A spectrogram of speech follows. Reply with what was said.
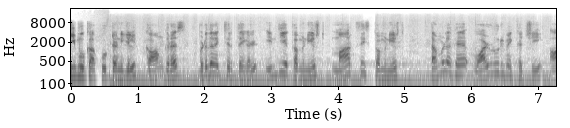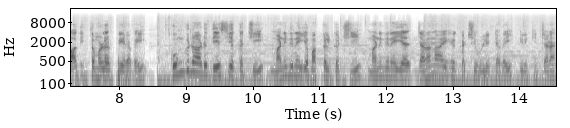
திமுக கூட்டணியில் காங்கிரஸ் விடுதலை சிறுத்தைகள் இந்திய கம்யூனிஸ்ட் மார்க்சிஸ்ட் கம்யூனிஸ்ட் தமிழக வாழ்வுரிமை கட்சி ஆதித்தமிழர் பேரவை கொங்கு நாடு தேசிய கட்சி மனிதநேய மக்கள் கட்சி மனிதநேய ஜனநாயக கட்சி உள்ளிட்டவை இருக்கின்றன.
